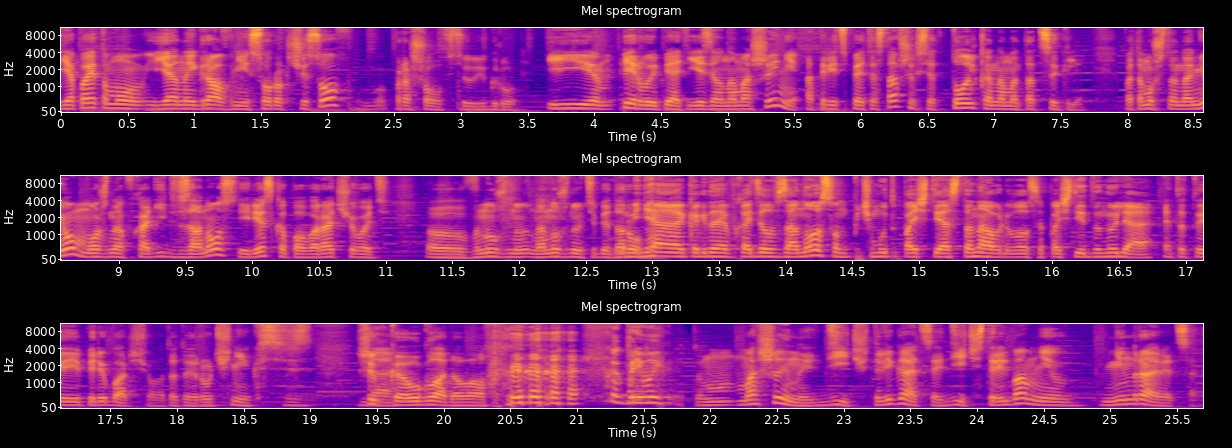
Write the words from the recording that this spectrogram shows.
Я поэтому, я наиграл в ней 40 часов, прошел всю игру, и первые 5 ездил на машине, а 35 оставшихся только на мотоцикле, потому что на нем можно входить в занос и резко поворачивать э, в нужную на нужную тебе У дорогу. меня, когда я входил в занос, он почему-то почти останавливался, почти до нуля. Это ты перебарщивал, это ты ручник, шибко угла давал. Как привык. Машины, дичь, навигация, дичь, стрельба мне не нравится.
